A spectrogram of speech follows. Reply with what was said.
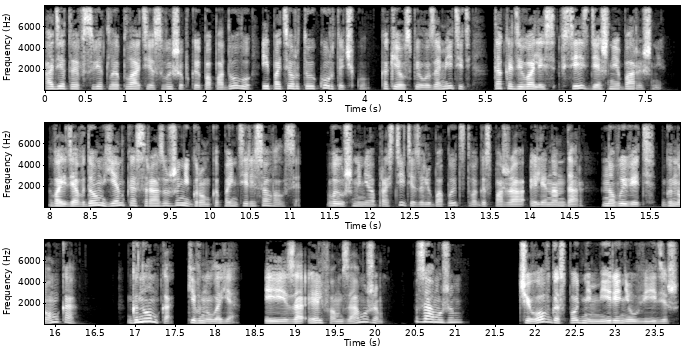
одетая в светлое платье с вышивкой по подолу и потертую курточку. Как я успела заметить, так одевались все здешние барышни. Войдя в дом, Йенка сразу же негромко поинтересовался. «Вы уж меня простите за любопытство, госпожа Эленандар, но вы ведь гномка?» «Гномка», — кивнула я. «И за эльфом замужем?» «Замужем». «Чего в Господнем мире не увидишь?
